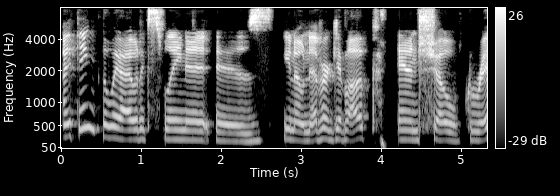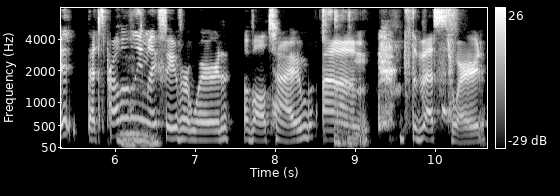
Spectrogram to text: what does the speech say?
I think the way I would explain it is, you know, never give up and show grit. That's probably mm. my favorite word of all time. Um, it's the best word.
